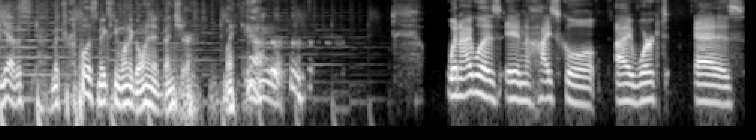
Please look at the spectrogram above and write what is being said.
yeah. This Metropolis makes me want to go on an adventure. Like, Yeah. when I was in high school, I worked as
